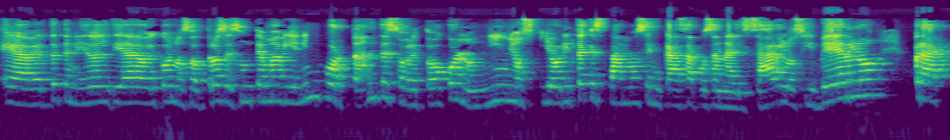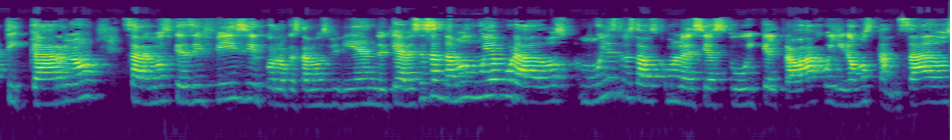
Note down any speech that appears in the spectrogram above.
eh, haberte tenido el día de hoy con nosotros. Es un tema bien importante, sobre todo con los niños. Y ahorita que estamos en casa, pues analizarlos y verlo, practicarlo. Sabemos que es difícil por lo que estamos viviendo y que a veces andamos muy apurados, muy estresados, como lo decías tú, y que el trabajo llegamos cansados,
